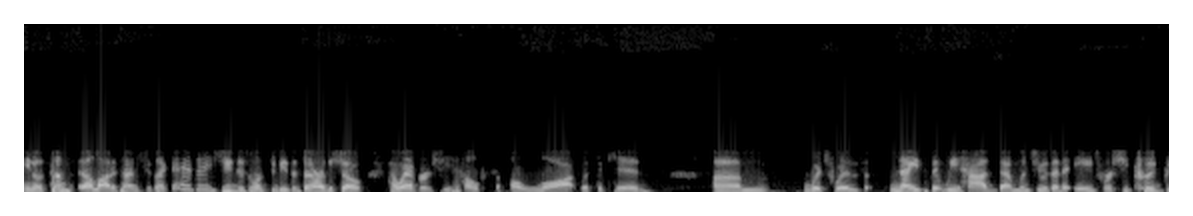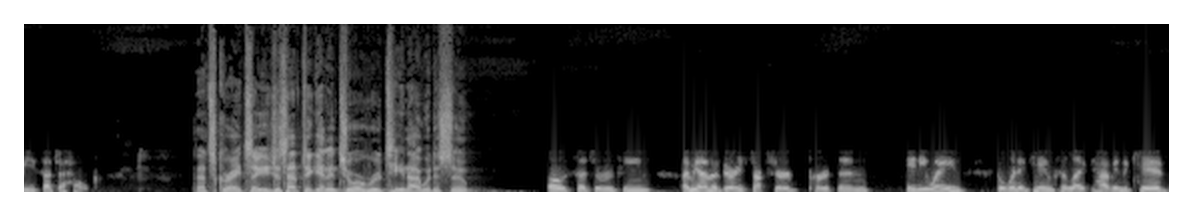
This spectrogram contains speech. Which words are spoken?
you know, some a lot of times she's like, eh, she just wants to be the star of the show. However, she helps a lot with the kids, um, which was nice that we had them when she was at an age where she could be such a help. That's great. So you just have to get into a routine, I would assume. Oh, such a routine. I mean, I'm a very structured person, anyways. But when it came to like having the kids,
